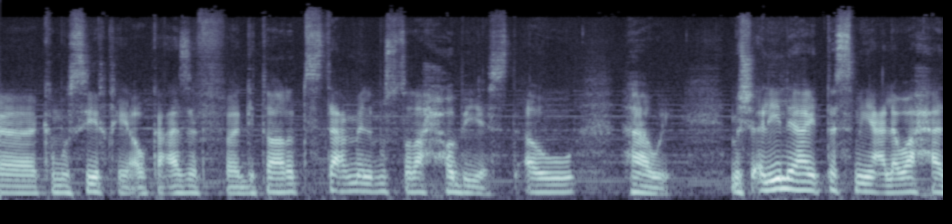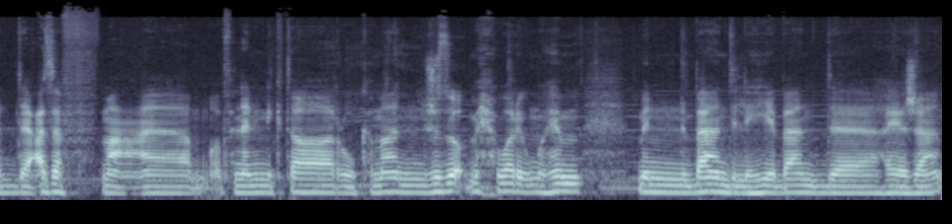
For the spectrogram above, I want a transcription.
آه، كموسيقي أو كعازف جيتار بتستعمل مصطلح hobbyist أو هاوي. مش قليلة هاي التسمية على واحد عزف مع آه، فنانين كتار وكمان جزء محوري ومهم من band اللي هي band آه، هيجان.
